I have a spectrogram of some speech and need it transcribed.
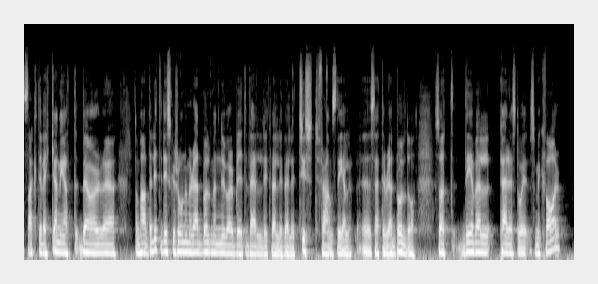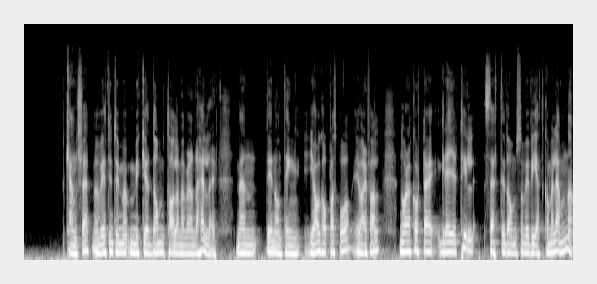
sagt i veckan är att det har, eh, de hade lite diskussioner med Red Bull men nu har det blivit väldigt, väldigt, väldigt tyst för hans del eh, sett till Red Bull då. Så att det är väl Perez då som är kvar. Kanske, men vet ju inte hur mycket de talar med varandra heller. Men det är någonting jag hoppas på i varje fall. Några korta grejer till sett till de som vi vet kommer lämna.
